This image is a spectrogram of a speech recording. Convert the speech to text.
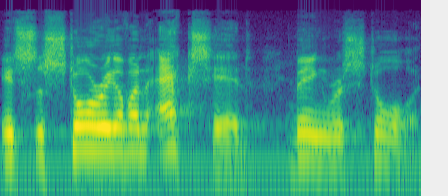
It's the story of an axe head being restored.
